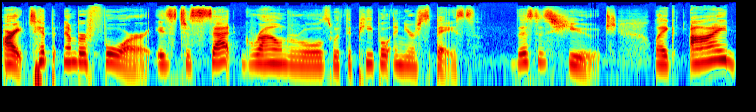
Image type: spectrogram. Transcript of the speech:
All right, tip number 4 is to set ground rules with the people in your space. This is huge. Like, I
